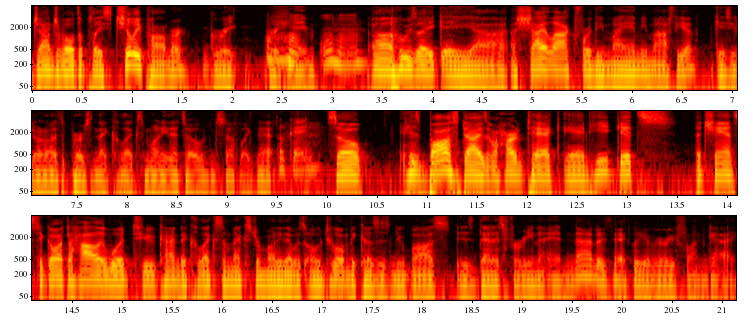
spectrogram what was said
John Travolta plays Chili Palmer, great, great name, uh, who's like a uh, a Shylock for the Miami Mafia. In case you don't know, that's a person that collects money that's owed and stuff like that. Okay. So his boss dies of a heart attack, and he gets a chance to go out to Hollywood to kind of collect some extra money that was owed to him because his new boss is Dennis Farina and not exactly a very fun guy.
